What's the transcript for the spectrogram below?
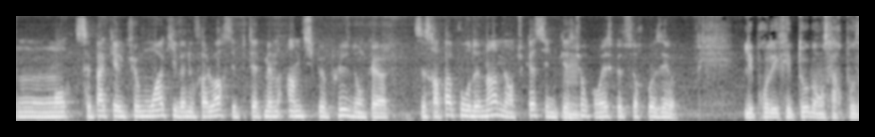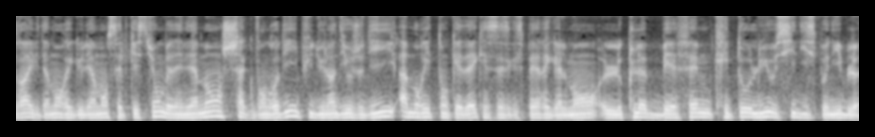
on, c'est pas quelques mois qu'il va nous falloir, c'est peut-être même un petit peu plus. Donc, ce sera pas pour demain, mais en tout cas, c'est une question hmm. qu'on risque de se reposer. Les pros des cryptos, ben on se la reposera évidemment régulièrement cette question, bien évidemment, chaque vendredi, puis du lundi au jeudi, Amaury Tonquédec et ses experts également, le club BFM Crypto, lui aussi disponible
